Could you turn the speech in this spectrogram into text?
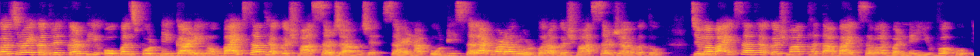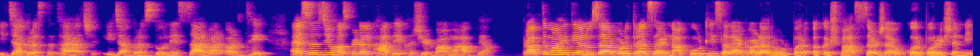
કચરો એકત્રિત કરતી ઓપન સ્પોટની ગાડીનો બાઇક સાથે અકસ્માત સર્જાયો છે. શહેરના કોઠી સલાટવાડા રોડ પર અકસ્માત સર્જાયો હતો, જેમાં બાઇક સાથે અકસ્માત થતા બાઇક સવાર બંને યુવકો ઈજાગ્રસ્ત થયા છે. ઈજાગ્રસ્તોને સારવાર અર્થે એસએસજી હોસ્પિટલ ખાતે ખસેડવામાં આવ્યા. પ્રાપ્ત માહિતી અનુસાર વડોદરા શહેરના કોઠી સલાટવાડા રોડ પર અકસ્માત સર્જાયો. કોર્પોરેશનની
